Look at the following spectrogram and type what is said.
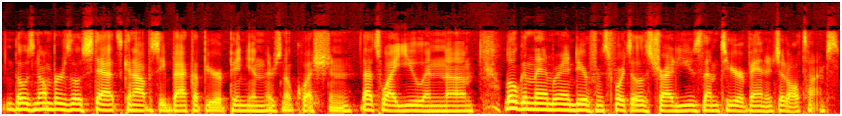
those numbers, those stats can obviously back up your opinion. There's no question. That's why you and um, Logan Lamorandier from Sports Illustrated try to use them to your advantage at all times.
